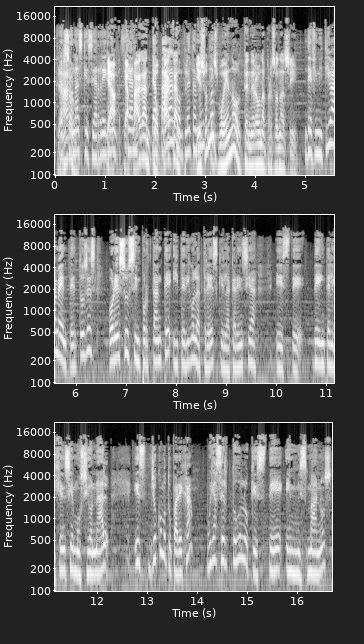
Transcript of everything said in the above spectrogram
Claro. personas que se arreglan te sean- apagan, te, opacan. completamente. Y eso no es bueno, tener a una persona así. Definitivamente. Entonces, por eso es importante, y te digo la tres, que la carencia este, de inteligencia emocional es yo como tu pareja voy a hacer todo lo que esté en mis manos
